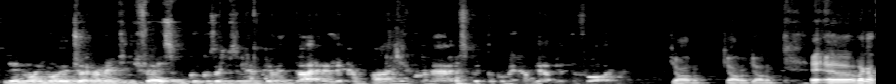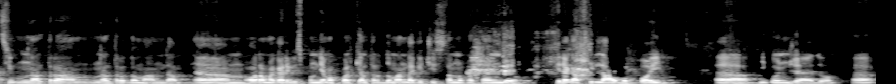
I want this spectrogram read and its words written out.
le nuove, i nuovi aggiornamenti di Facebook, cosa bisogna implementare nelle campagne con, eh, rispetto a come cambia la piattaforma. Chiaro, chiaro, chiaro. Eh, eh, ragazzi, un'altra, un'altra domanda. Um, ora magari rispondiamo a qualche altra domanda che ci stanno facendo i ragazzi in live e poi uh, vi congedo. Uh,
